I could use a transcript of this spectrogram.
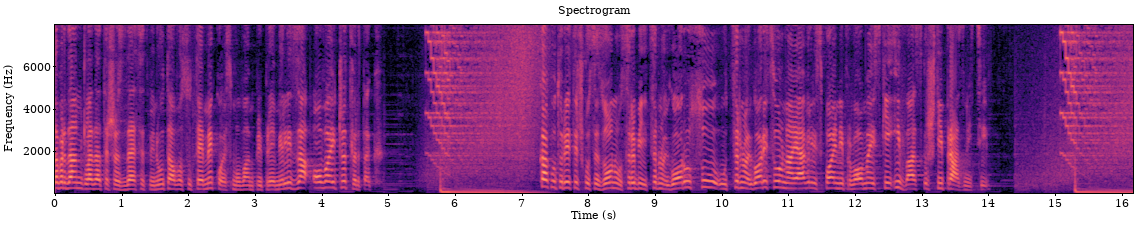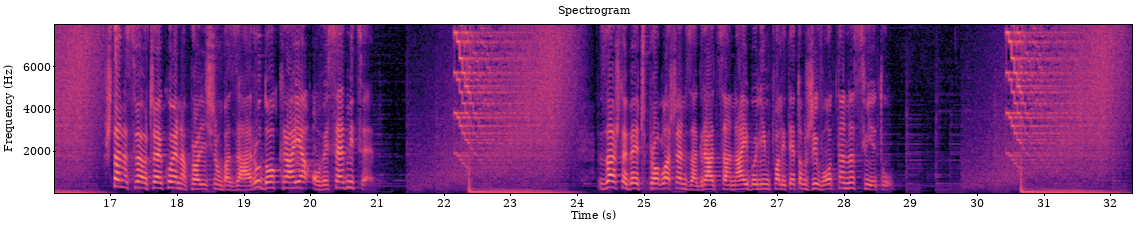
Dobar dan, gledate 60 minuta. Ovo su teme koje smo vam pripremili za ovaj četvrtak. Kakvu turističku sezonu u Srbiji i Crnoj Goru su u Crnoj Gori su najavili spojeni prvomajski i vaskršnji praznici. Šta nas sve očekuje na proljećnom bazaru do kraja ove sedmice? Zašto je Beč proglašen za grad sa najboljim kvalitetom života na svijetu?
